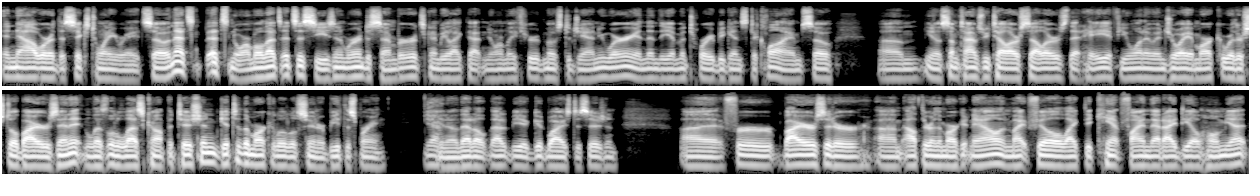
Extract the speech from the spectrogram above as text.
and now we're at the 620 rate. So and that's that's normal. That's it's a season. We're in December. It's going to be like that normally through most of January, and then the inventory begins to climb. So. Um, you know, sometimes we tell our sellers that, hey, if you want to enjoy a market where there's still buyers in it and a little less competition, get to the market a little sooner. Beat the spring. Yeah. You know, that'll that'd be a good wise decision. Uh, for buyers that are um, out there in the market now and might feel like they can't find that ideal home yet,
